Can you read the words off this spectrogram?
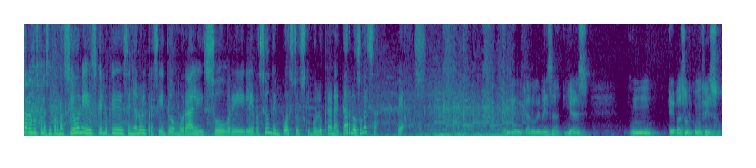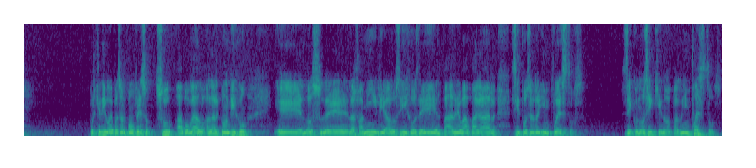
Retornamos con las informaciones. ¿Qué es lo que señaló el presidente Evo Morales sobre la evasión de impuestos que involucran a Carlos Mesa? Veamos. La familia de Carlos de Mesa ya es un evasor confeso. ¿Por qué digo evasor confeso? Su abogado, Alarcón, dijo eh, los, eh, la familia, los hijos de él, el padre va a pagar, si es posible, impuestos. Se conocen que no ha pagado impuestos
